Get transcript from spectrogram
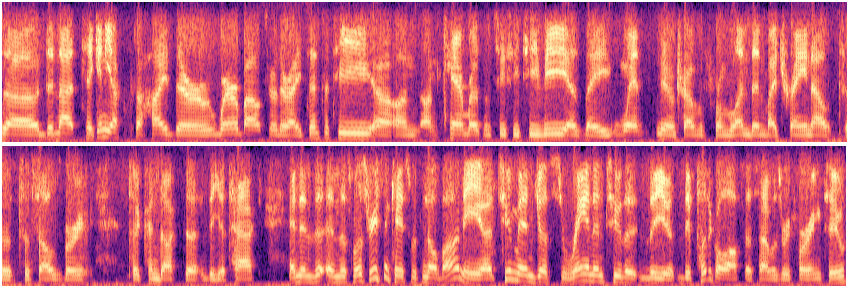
uh, did not take any effort to hide their whereabouts or their identity uh, on on cameras and CCTV as they went, you know, traveled from London by train out to, to Salisbury to conduct the, the attack. And in, the, in this most recent case with Navalny, uh, two men just ran into the, the the political office I was referring to.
